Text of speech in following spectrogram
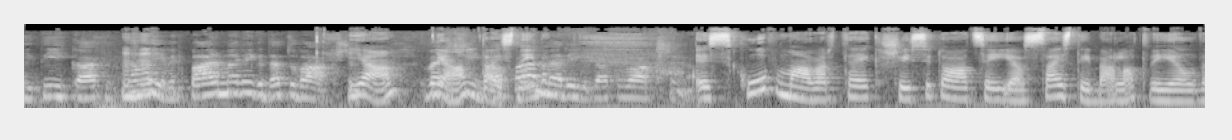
ID karti, tā mm -hmm. jau ir pārmērīga datu vākšana. Jā, vai jā šī taisnība. Pārmērīga datu vākšana. Es kopumā varu teikt, ka šī situācija saistībā ar Latviju LV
